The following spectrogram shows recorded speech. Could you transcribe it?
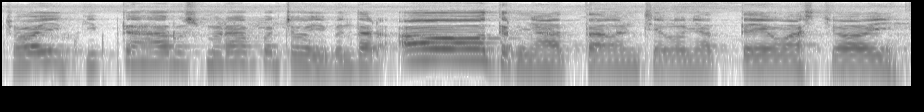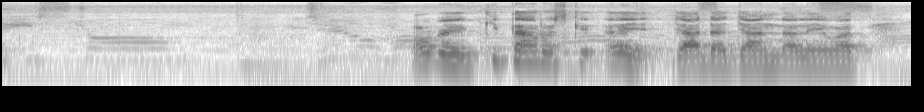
Coy kita harus merapat coy. Bentar. Oh ternyata Lancelonya tewas coy. Oke kita harus ke eh janda janda lewat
